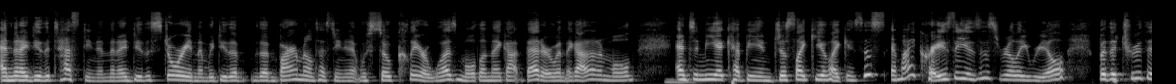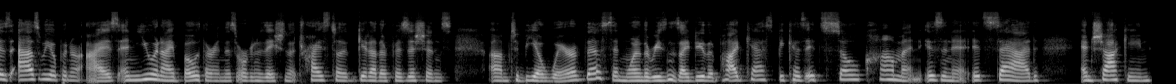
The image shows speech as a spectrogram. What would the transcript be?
And then I do the testing and then I do the story and then we do the, the environmental testing. And it was so clear it was mold and they got better when they got out of mold. Mm-hmm. And to me, it kept being just like you like, is this, am I crazy? Is this really real? But the truth is, as we open our eyes, and you and I both are in this organization that tries to get other physicians um, to be aware of this. And one of the reasons I do the podcast because it's so common, isn't it? It's sad and shocking.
